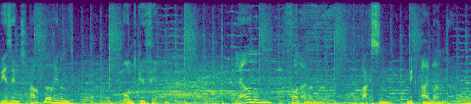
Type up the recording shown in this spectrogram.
Wir sind Partnerinnen und Gefährten. Lernen voneinander, wachsen miteinander.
